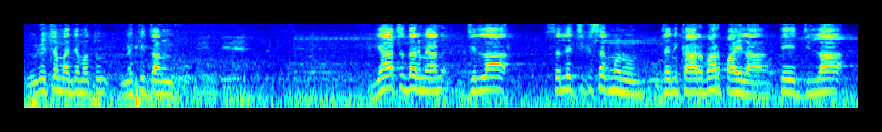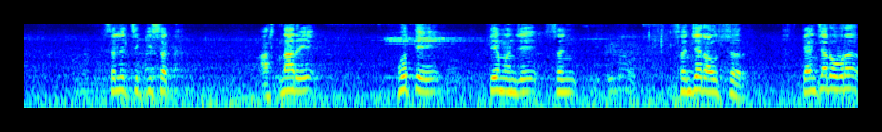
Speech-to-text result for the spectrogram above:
व्हिडिओच्या माध्यमातून नक्कीच जाणून घेऊ. याच दरम्यान जिल्हा शल्यचिकित्सक म्हणून ज्यांनी कारभार पाहिला ते जिल्हा शल्यचिकित्सक असणारे होते ते म्हणजे सं संजय राऊत सर. त्यांच्याबरोबर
